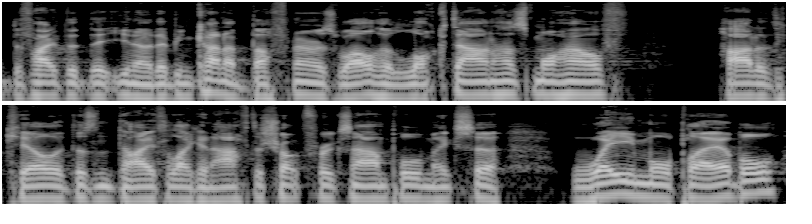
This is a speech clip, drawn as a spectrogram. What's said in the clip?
the fact that, that you know they've been kind of buffing her as well. Her lockdown has more health harder to kill. It doesn't die to like an aftershock, for example, makes her way more playable.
